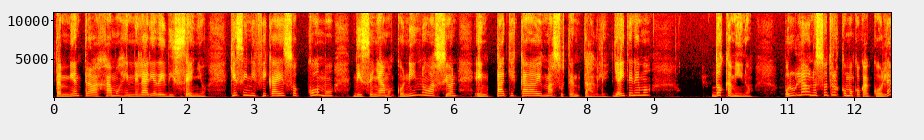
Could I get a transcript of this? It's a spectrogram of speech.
También trabajamos en el área de diseño. ¿Qué significa eso? ¿Cómo diseñamos con innovación empaques cada vez más sustentables? Y ahí tenemos dos caminos. Por un lado, nosotros como Coca-Cola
